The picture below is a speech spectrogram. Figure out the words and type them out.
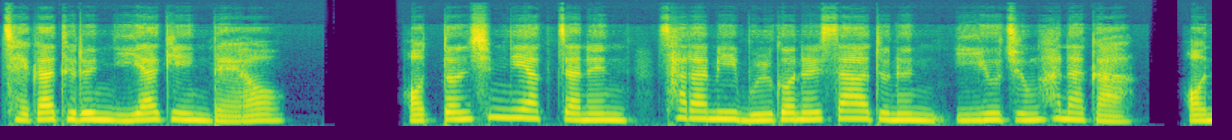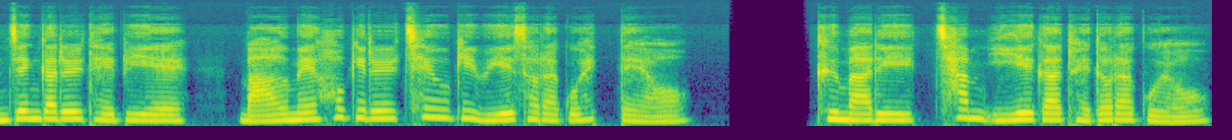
제가 들은 이야기인데요. 어떤 심리학자는 사람이 물건을 쌓아두는 이유 중 하나가 언젠가를 대비해 마음의 허기를 채우기 위해서라고 했대요. 그 말이 참 이해가 되더라고요.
